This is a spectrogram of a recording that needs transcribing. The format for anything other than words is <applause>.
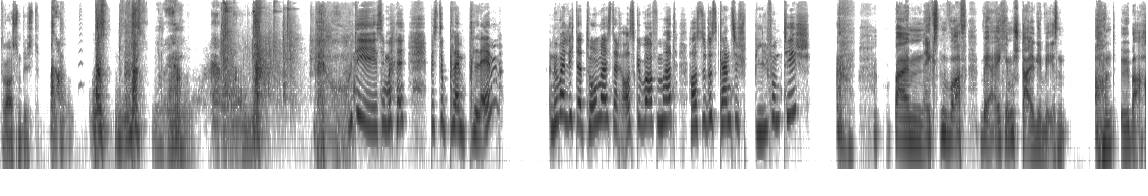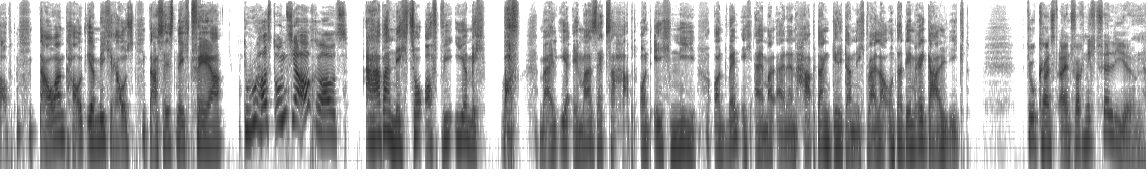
Draußen bist. Rudi, sag mal, bist du plemplem? Nur weil dich der Tonmeister rausgeworfen hat, hast du das ganze Spiel vom Tisch? Beim nächsten Wurf wäre ich im Stall gewesen. Und überhaupt, dauernd haut ihr mich raus. Das ist nicht fair. Du haust uns ja auch raus. Aber nicht so oft wie ihr mich. Boff, weil ihr immer Sechser habt und ich nie. Und wenn ich einmal einen hab, dann gilt er nicht, weil er unter dem Regal liegt. Du kannst einfach nicht verlieren.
